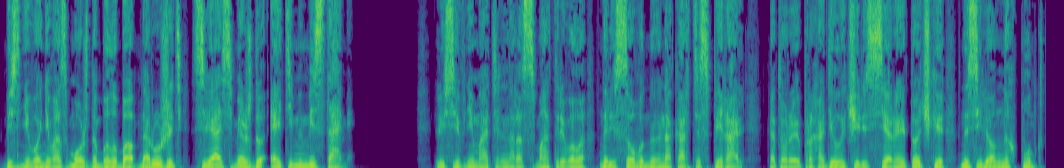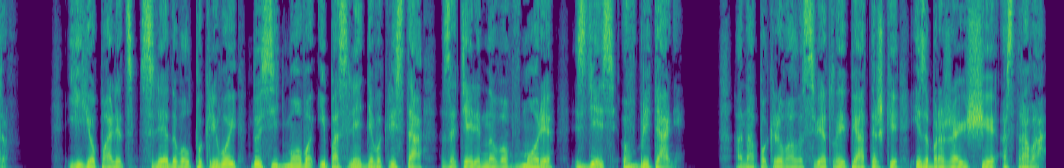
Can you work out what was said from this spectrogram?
Без него невозможно было бы обнаружить связь между этими местами. Люси внимательно рассматривала нарисованную на карте спираль, которая проходила через серые точки населенных пунктов. Ее палец следовал по кривой до седьмого и последнего креста, затерянного в море здесь, в Британии. Она покрывала светлые пятнышки, изображающие острова.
